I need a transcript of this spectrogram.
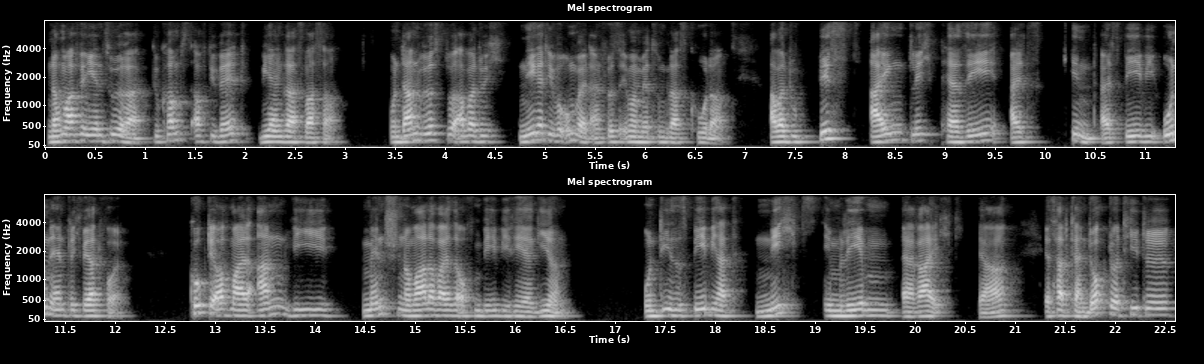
nochmal für jeden Zuhörer. Du kommst auf die Welt wie ein Glas Wasser. Und dann wirst du aber durch negative Umwelteinflüsse immer mehr zum Glas Cola. Aber du bist eigentlich per se als Kind, als Baby unendlich wertvoll. Guck dir auch mal an, wie Menschen normalerweise auf ein Baby reagieren. Und dieses Baby hat nichts im Leben erreicht. Ja? Es hat keinen Doktortitel,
